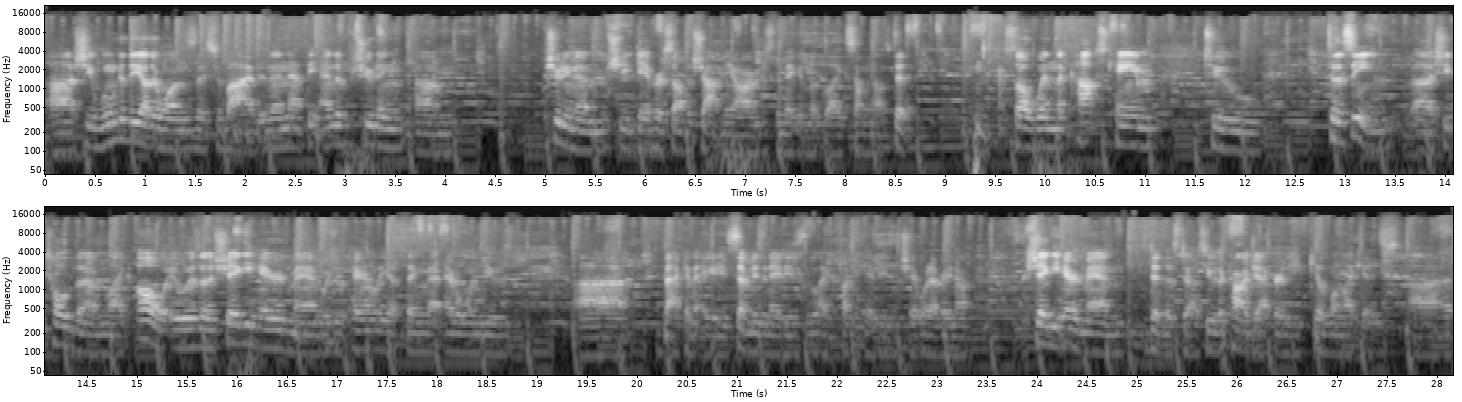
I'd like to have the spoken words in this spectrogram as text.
Uh, she wounded the other ones. They survived, and then at the end of shooting, um, shooting them, she gave herself a shot in the arm just to make it look like someone else did it. So when the cops came to to the scene, uh, she told them like, "Oh, it was a shaggy-haired man, which is apparently a thing that everyone used uh, back in the '80s, '70s, and '80s, like fucking hippies and shit, whatever, you know." Shaggy-haired man did this to us. He was a carjacker and he killed one of my kids. Uh,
